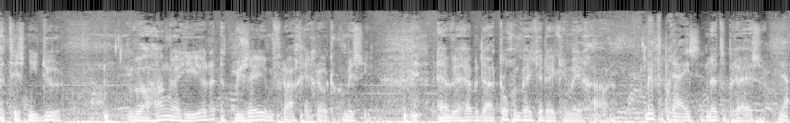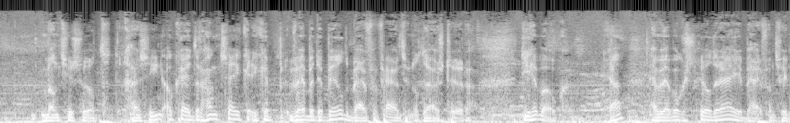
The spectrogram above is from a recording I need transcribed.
het is niet duur. We hangen hier, het museum vraagt geen grote commissie. En we hebben daar toch een beetje rekening mee gehouden. Met de prijzen? Met de prijzen. Ja. Want je zult gaan zien, oké, okay, er hangt zeker... Ik heb, we hebben de beelden bij van 25.000 euro. Die hebben we ook. Ja? En we hebben ook schilderijen bij van 20.000.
